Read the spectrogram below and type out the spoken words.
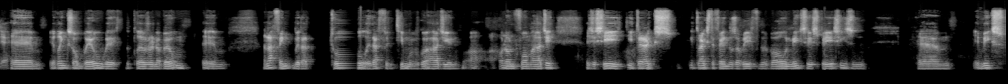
Yeah. Um, he links up well with the players around about him. Um, and I think we're a totally different team. We've got Hagi and uh, an on-form Hagi. As you say, he drags he drags defenders away from the ball and makes his spaces and um, it makes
